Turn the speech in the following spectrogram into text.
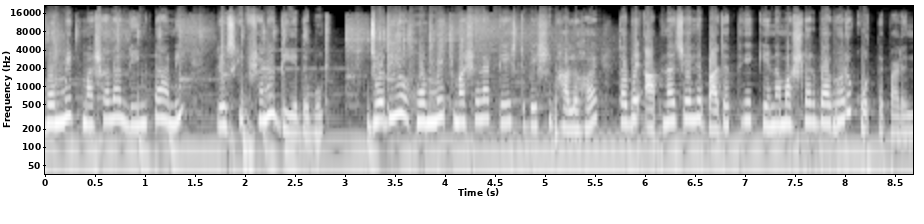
হোমমেড মশালার লিঙ্কটা আমি ডিসক্রিপশানে দিয়ে দেবো। যদিও হোমমেড মশলার টেস্ট বেশি ভালো হয়, তবে আপনার চাইলে বাজার থেকে কেনা মশলার ব্যবহারও করতে পারেন।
